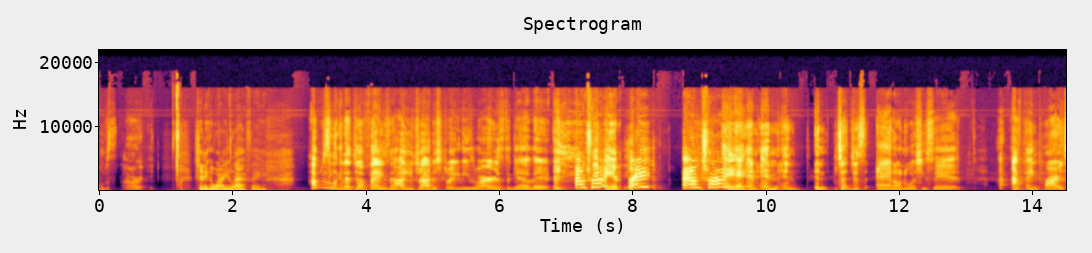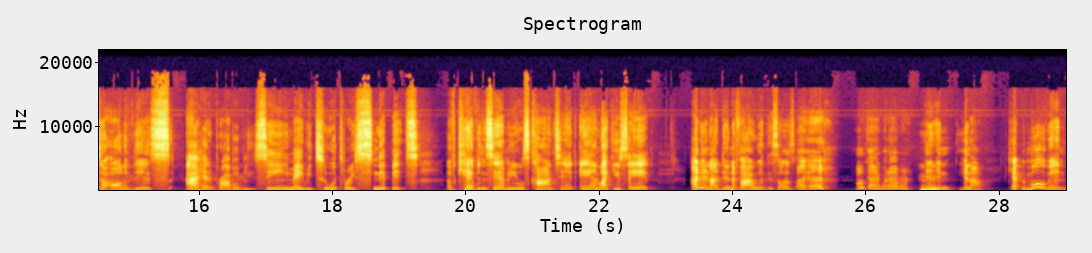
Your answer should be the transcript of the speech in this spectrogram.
I'm sorry. Shanika, why are you laughing? I'm just looking at your face and how you try to string these words together. I'm trying, right? I'm trying. and and and and to just add on to what she said, I, think prior to all of this, I had probably seen maybe two or three snippets of Kevin Samuel's content, and like you said, I didn't identify with it, so it's like, eh, okay, whatever, and, and you know, kept it moving.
